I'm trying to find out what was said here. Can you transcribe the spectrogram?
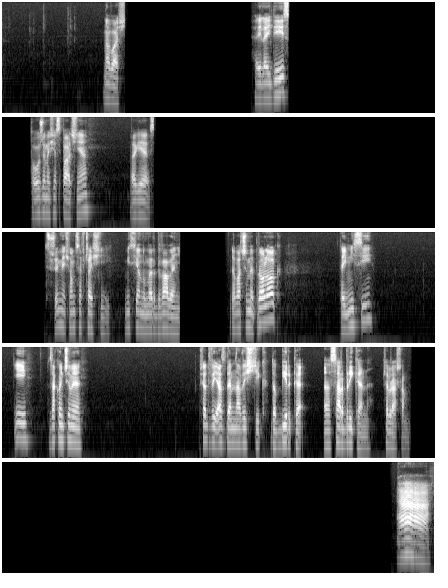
No właśnie. Hey ladies. Położymy się spać, nie? Tak jest. Trzy miesiące wcześniej. Misja numer dwa będzie. Zobaczymy prolog tej misji i zakończymy przed wyjazdem na wyścig do Birke, e, Saarbrücken. Przepraszam. A.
